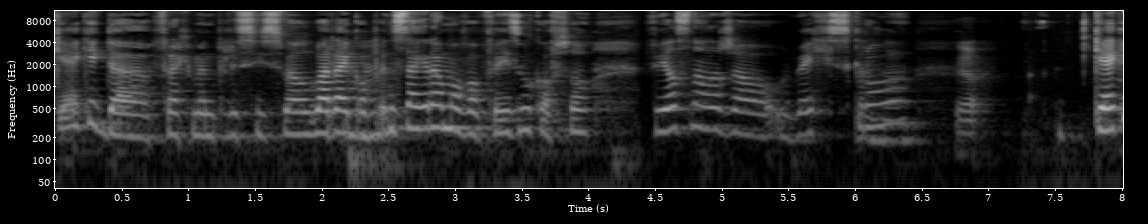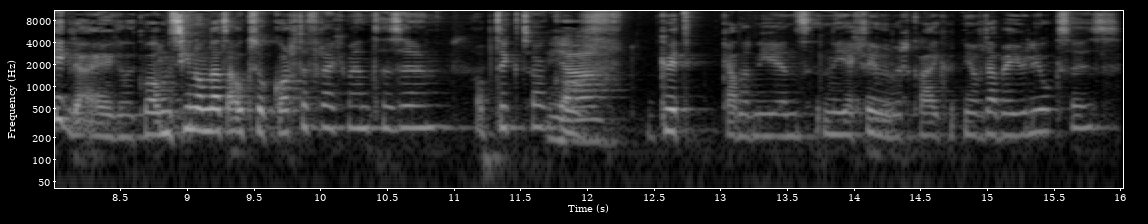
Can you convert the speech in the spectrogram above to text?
kijk ik dat fragment precies wel. Waar dat ik op Instagram of op Facebook of zo veel sneller zou wegscrollen, Ja. Kijk ik dat eigenlijk wel. Misschien omdat dat ook zo korte fragmenten zijn op TikTok. Ja. Of, ik weet, ik kan er niet, eens, niet echt in verklaren. Ik weet niet of dat bij jullie ook zo is.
